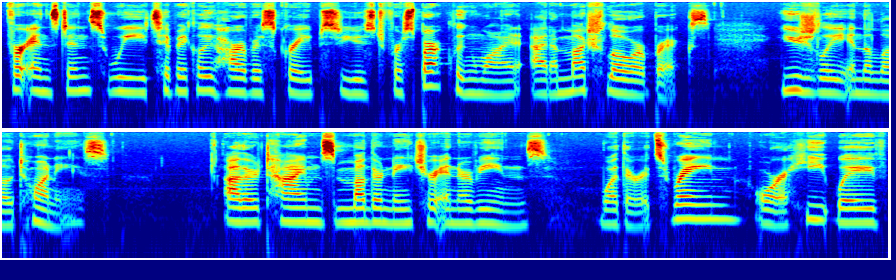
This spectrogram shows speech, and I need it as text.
For instance, we typically harvest grapes used for sparkling wine at a much lower Brix, usually in the low 20s. Other times, Mother Nature intervenes, whether it's rain or a heat wave,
